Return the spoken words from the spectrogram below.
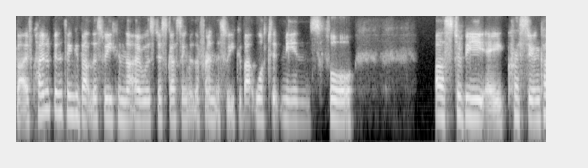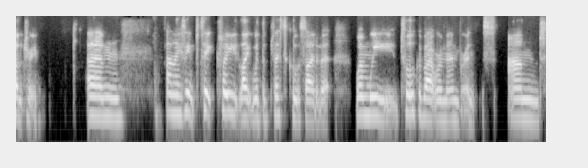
that I've kind of been thinking about this week and that I was discussing with a friend this week about what it means for us to be a Christian country. Um, and I think, particularly like with the political side of it, when we talk about remembrance and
